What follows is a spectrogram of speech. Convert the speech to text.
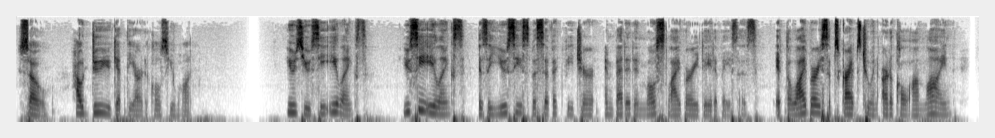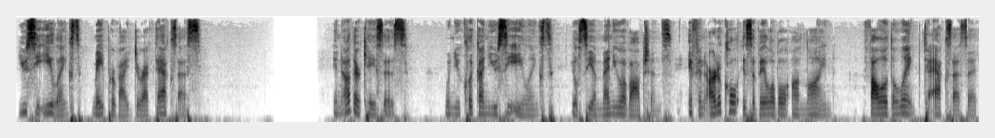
So, how do you get the articles you want? Use UC eLinks. UC eLinks is a UC-specific feature embedded in most library databases. If the library subscribes to an article online, UC eLinks may provide direct access. In other cases, when you click on UC eLinks, you'll see a menu of options. If an article is available online, follow the link to access it.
